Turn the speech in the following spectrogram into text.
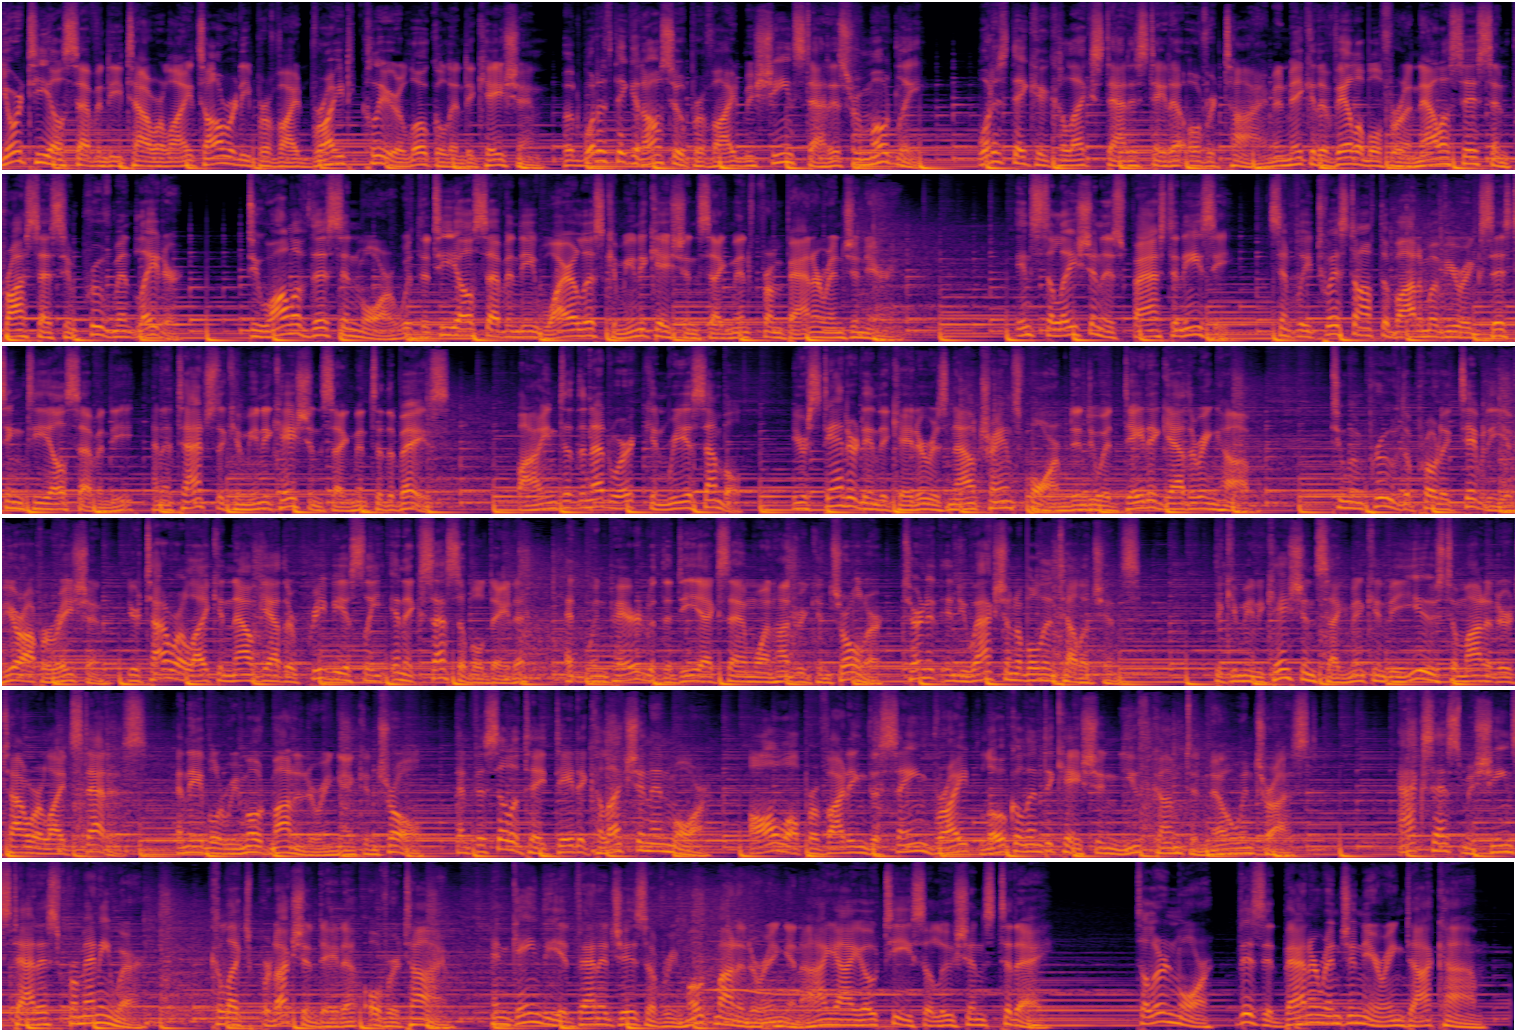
Your TL70 tower lights already provide bright, clear local indication, but what if they could also provide machine status remotely? What if they could collect status data over time and make it available for analysis and process improvement later? Do all of this and more with the TL70 wireless communication segment from Banner Engineering. Installation is fast and easy. Simply twist off the bottom of your existing TL70 and attach the communication segment to the base. Bind to the network and reassemble. Your standard indicator is now transformed into a data gathering hub. To improve the productivity of your operation, your tower light can now gather previously inaccessible data and when paired with the DXM100 controller, turn it into actionable intelligence. The communication segment can be used to monitor tower light status, enable remote monitoring and control, and facilitate data collection and more, all while providing the same bright local indication you've come to know and trust. Access machine status from anywhere collect production data over time, and gain the advantages of remote monitoring and IIoT solutions today. To learn more, visit bannerengineering.com.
